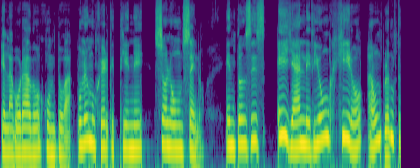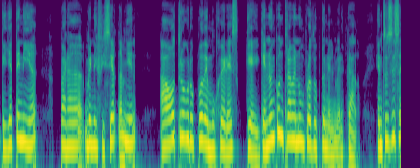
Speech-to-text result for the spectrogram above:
elaborado junto a una mujer que tiene solo un seno. Entonces ella le dio un giro a un producto que ya tenía para beneficiar también a otro grupo de mujeres que, que no encontraban un producto en el mercado. Entonces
